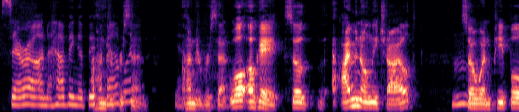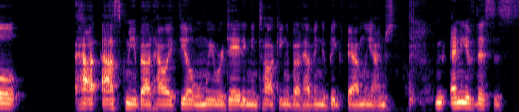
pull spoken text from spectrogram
Sara on having a big hundred family? percent, Yeah. hundred percent. Well, okay, so I'm an only child, Mm. so when people ha- ask me about how I feel when we were dating and talking about having a big family, I'm just any of this is.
